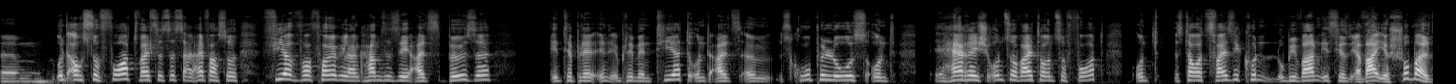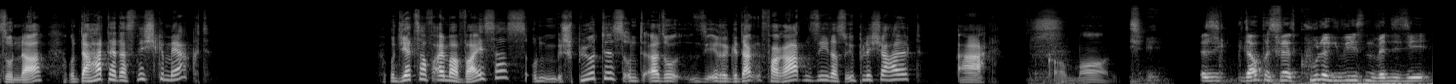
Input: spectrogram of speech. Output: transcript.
Ähm, und auch sofort, weil es ist einfach so, vier Folgen lang haben sie sie als böse implementiert und als ähm, skrupellos und herrisch und so weiter und so fort. Und es dauert zwei Sekunden. Obi-Wan ist hier, er war ihr schon mal so nah und da hat er das nicht gemerkt. Und jetzt auf einmal weiß er's und spürt es und also ihre Gedanken verraten sie, das Übliche halt. Ach, come on. Also ich glaube, es wäre cooler gewesen, wenn sie sie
